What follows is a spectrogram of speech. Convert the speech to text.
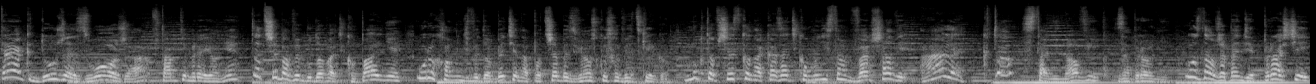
tak duże złoża w tamtym rejonie, to trzeba wybudować kopalnie, uruchomić wydobycie na potrzeby Związku Sowieckiego. Mógł to wszystko nakazać komunistom w Warszawie, ale kto Stalinowi zabroni? Uznał, że będzie prościej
